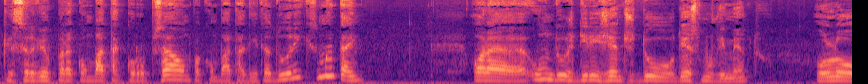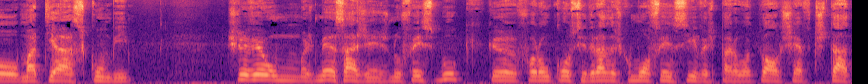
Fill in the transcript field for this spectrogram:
que serviu para combate à corrupção, para combate à ditadura e que se mantém. Ora, um dos dirigentes do, desse movimento, Olo Matias Kumbi, escreveu umas mensagens no Facebook que foram consideradas como ofensivas para o atual chefe de Estado,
